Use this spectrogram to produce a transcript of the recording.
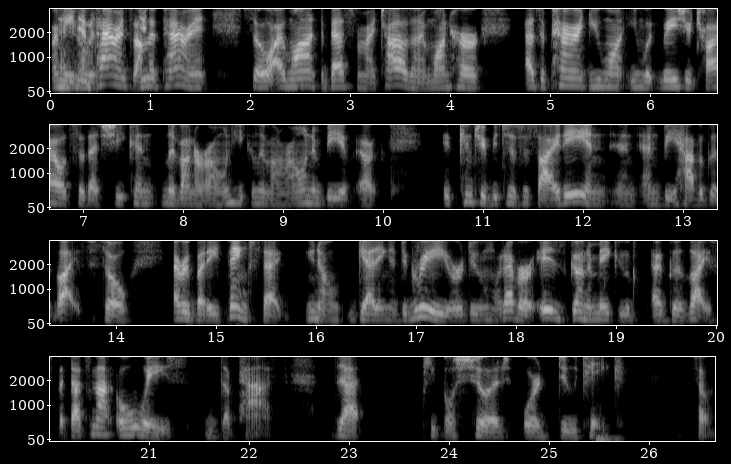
I mean, and, and parents, I'm a parent, so I want the best for my child and I want her as a parent, you want you raise your child so that she can live on her own, he can live on her own, and be uh, contribute to society and and and be have a good life. So everybody thinks that you know getting a degree or doing whatever is going to make you a good life, but that's not always the path that people should or do take. So,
